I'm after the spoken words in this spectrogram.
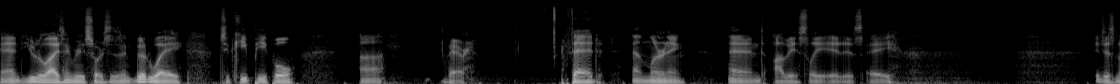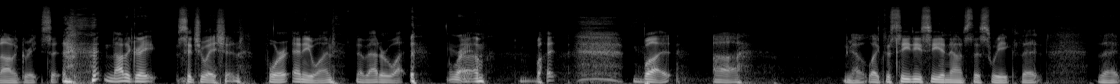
and utilizing resources in a good way to keep people uh, there, fed and learning. And obviously, it is a it is not a great si- not a great situation for anyone, no matter what. right. Um, but but uh, you know, like the CDC announced this week that that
